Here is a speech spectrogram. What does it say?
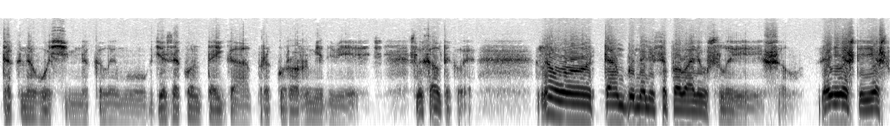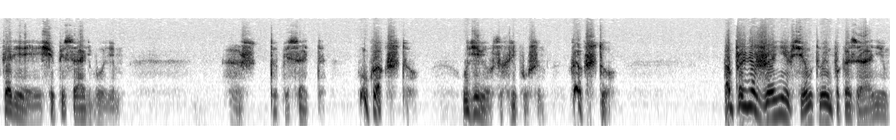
так на восемь на Колыму, где закон тайга, прокурор медведь. Слыхал такое? Ну вот, там бы на лесоповале услышал. Да ешь ты, ешь скорее, еще писать будем. А что писать-то? Ну как что? Удивился Хрипушин. Как что? Опровержение всем твоим показаниям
